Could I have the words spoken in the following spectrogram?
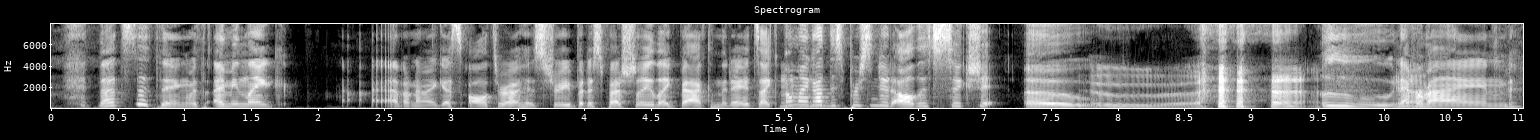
that's the thing with. I mean, like. I don't know. I guess all throughout history, but especially like back in the day, it's like, oh my Mhm. god, this person did all this sick shit. Oh, Ooh. ooh, Yeah. never mind.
